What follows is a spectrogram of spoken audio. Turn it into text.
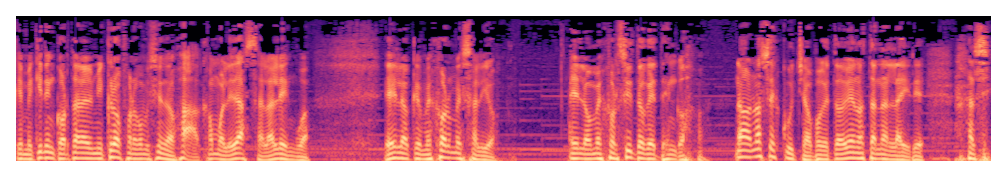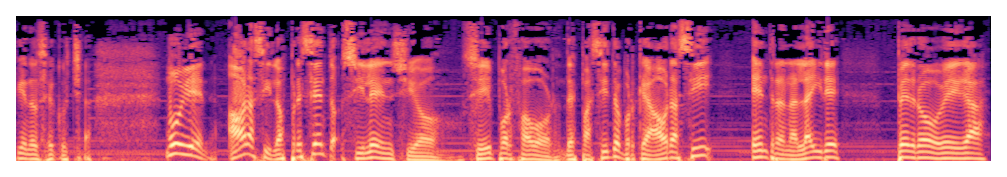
que me quieren cortar el micrófono como diciendo, ah, cómo le das a la lengua. Es lo que mejor me salió. Es lo mejorcito que tengo. No, no se escucha porque todavía no están al aire, así que no se escucha. Muy bien, ahora sí, los presento. Silencio, sí, por favor, despacito, porque ahora sí entran al aire Pedro Vega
